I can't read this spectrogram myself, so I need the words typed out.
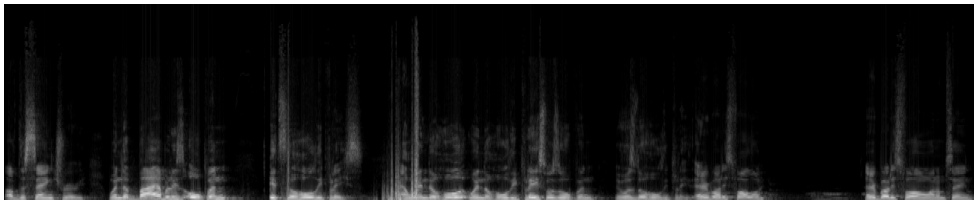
of the sanctuary. When the Bible is open, it's the holy place. And when the whole when the holy place was open, it was the holy place. Everybody's following? Everybody's following what I'm saying?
